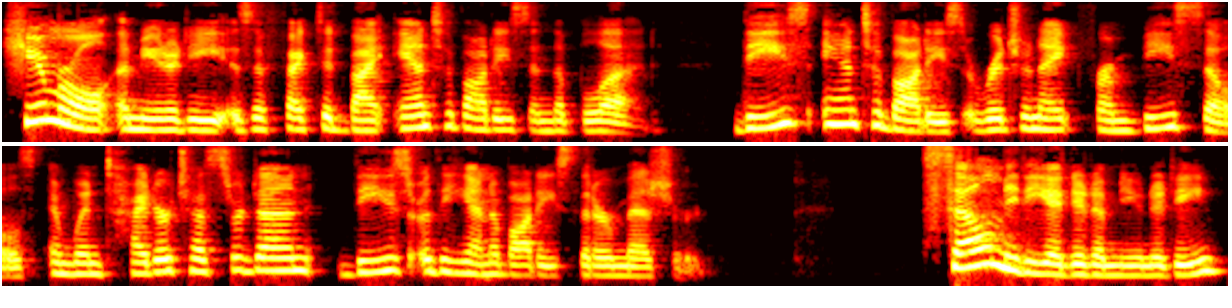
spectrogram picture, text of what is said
Humoral immunity is affected by antibodies in the blood. These antibodies originate from B cells, and when titer tests are done, these are the antibodies that are measured. Cell mediated immunity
